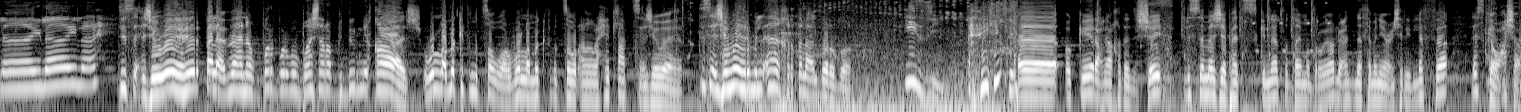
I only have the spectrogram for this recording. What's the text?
لا لا لا تسع جواهر طلع معنا بربر مباشرة بدون نقاش. والله ما كنت متصور والله ما كنت متصور أنا راح يطلع تسع جواهر. تسع جواهر من الآخر طلع البربر. easy آه، okay راح ناخذ هذا الشيء. لسه ما جاب هاد السكنات في ال Diamond Royale وعندنا 28 لفة. let's go 10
